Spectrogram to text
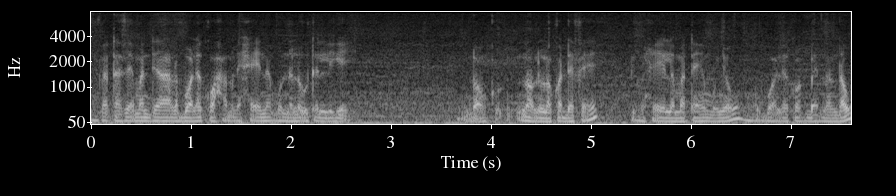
Bu fa tasee man dinaa la boole koo xam ne xëy na na la wutal liggéey. Donc noonu la ko defee. Bi mu xëyee le matin mu ñëw mu boole ko benn ndaw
